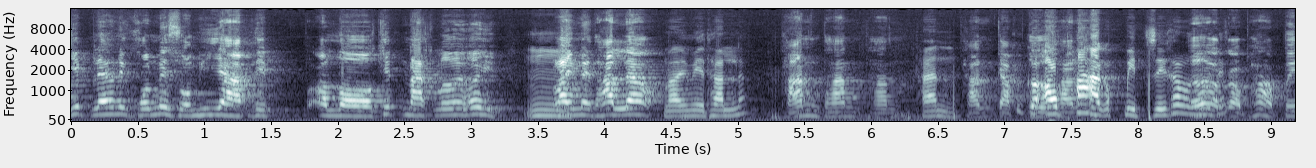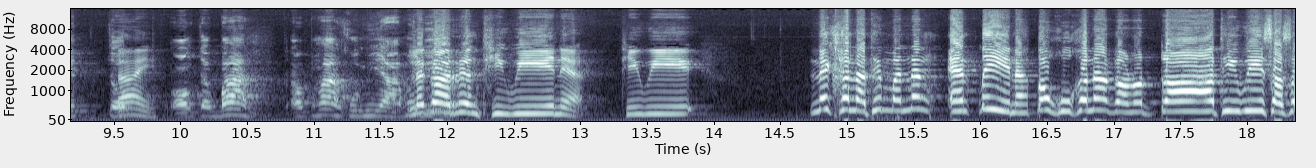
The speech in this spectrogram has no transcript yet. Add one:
จิบแล้วนี่คนไม่สวมฮิญาบนี่อัลลอฮ์คิดหนักเลยเฮ้ยอืมไล่ไม่ทันแล้วไล่ไม่ทันแล้วทันทันทันทันทันกลับก็เอาทันผ้ากับปิดสิครับเออก็ผ้าปิดจบใช่ออกจากบ้านเอาผ้าคลุมฮิญาบให้แล้วก็ดีเรื่องทีวีเนี่ยทีวี ในขณะที่มันนั่งแอนตี้นะโต๊ะครูคณะกรรมการทีวีศาส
